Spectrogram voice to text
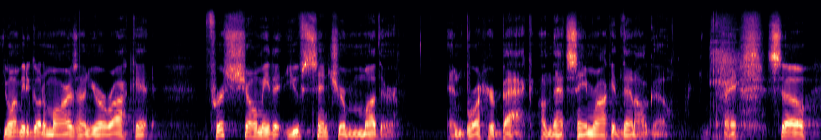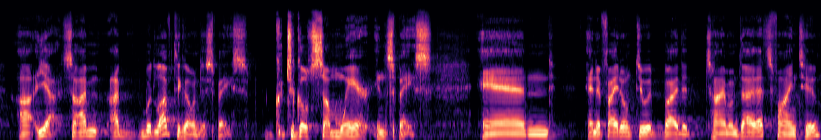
you want me to go to Mars on your rocket? First, show me that you've sent your mother and brought her back on that same rocket, then I'll go. Right. So, uh, yeah, so I'm, I would love to go into space, to go somewhere in space. And, and if I don't do it by the time I'm dying, that's fine too.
